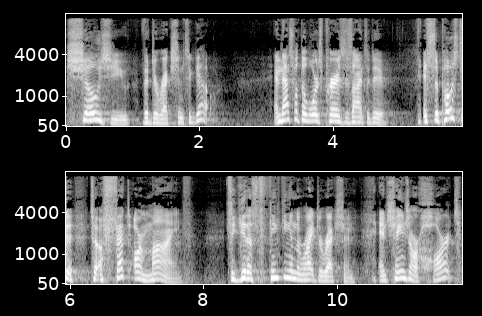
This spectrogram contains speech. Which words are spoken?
shows you the direction to go. And that's what the Lord's Prayer is designed to do. It's supposed to, to affect our mind, to get us thinking in the right direction, and change our heart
